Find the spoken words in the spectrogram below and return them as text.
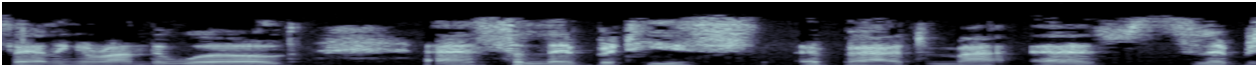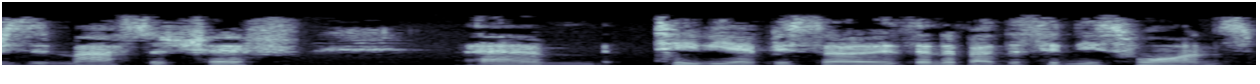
sailing around the world, uh, celebrities about ma- uh, celebrities in MasterChef, um, TV episodes, and about the Sydney Swans.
